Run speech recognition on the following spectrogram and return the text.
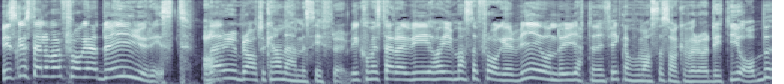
Vi ska ställa våra frågor. Du är ju jurist. Och där är det bra att du kan det här med siffror. Vi, kommer ställa, vi har ju massa frågor. Vi är jättenyfikna på massa saker vad rör ditt jobb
